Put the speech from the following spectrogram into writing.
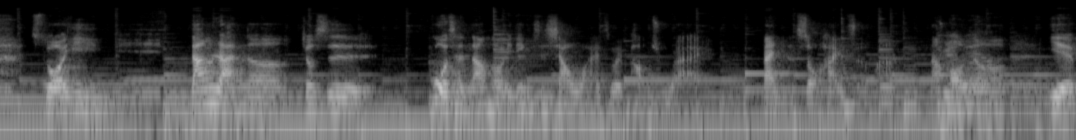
所以你当然呢，就是过程当中一定是小我还是会跑出来扮演受害者嘛，然后呢，也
